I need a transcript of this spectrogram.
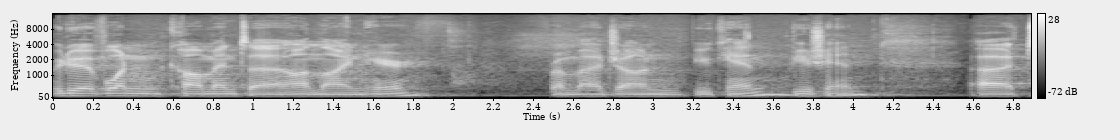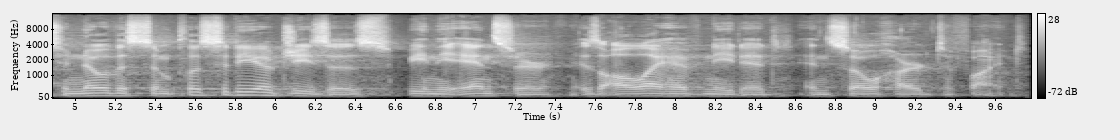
We do have one comment uh, online here from uh, John Buchanan. Buchanan. Uh, to know the simplicity of Jesus being the answer is all I have needed and so hard to find.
